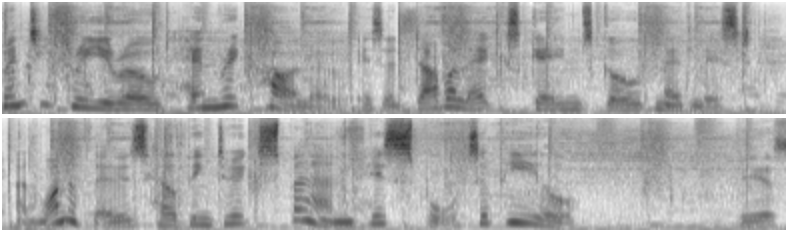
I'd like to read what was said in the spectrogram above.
23-year-old Henrik Harlaut is a double X Games gold medalist and one of those helping to expand his sport's appeal. It's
